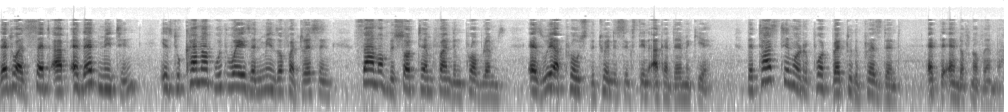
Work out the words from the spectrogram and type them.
that was set up at that meeting is to come up with ways and means of addressing some of the short-term funding problems as we approach the 2016 academic year. The task team will report back to the president at the end of November.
